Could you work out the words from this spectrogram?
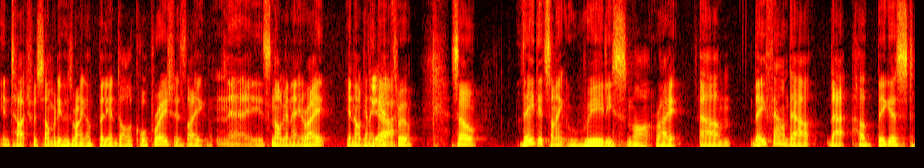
in touch with somebody who's running a billion dollar corporation? It's like nah, it's not gonna right? You're not gonna yeah. get through. So they did something really smart right? Um, they found out that her biggest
